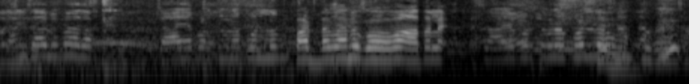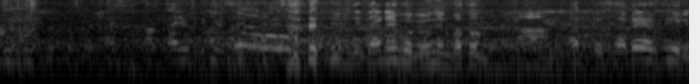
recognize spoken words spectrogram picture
పడ్డదనుకో అతలే ఛాయ పడుతున్న పొల్లు. నేను మొత్తం సరే తీరు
